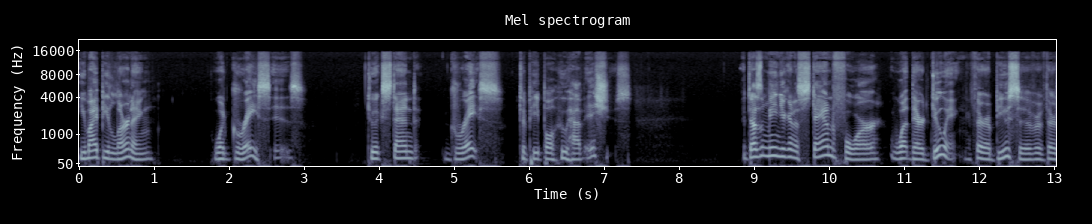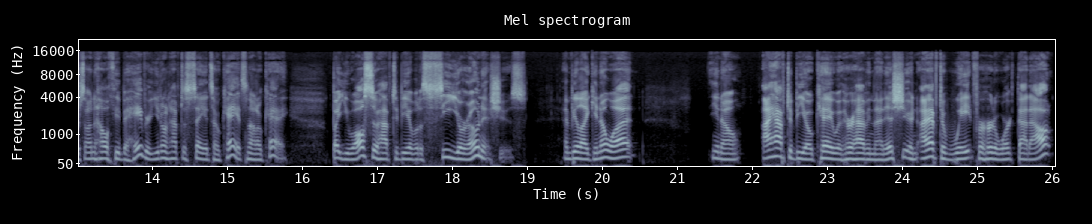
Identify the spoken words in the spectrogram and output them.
You might be learning what grace is to extend grace to people who have issues. It doesn't mean you're going to stand for what they're doing. If they're abusive or if there's unhealthy behavior, you don't have to say it's okay, it's not okay but you also have to be able to see your own issues and be like, you know what? You know, I have to be okay with her having that issue and I have to wait for her to work that out.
